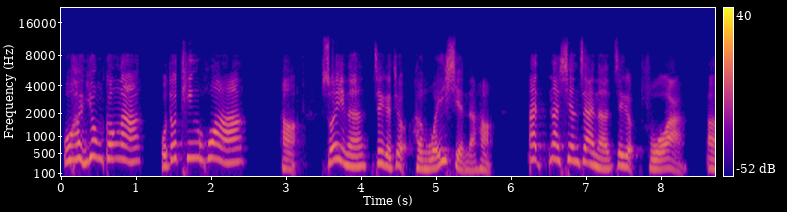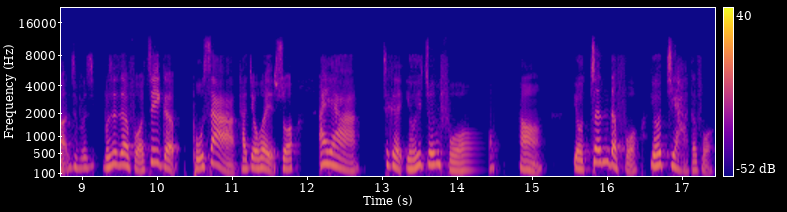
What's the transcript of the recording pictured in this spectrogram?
我很用功啊，我都听话啊，好，所以呢，这个就很危险的哈。那那现在呢，这个佛啊，啊，这不是不是这佛，这个菩萨啊，他就会说，哎呀，这个有一尊佛啊，有真的佛，有假的佛，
